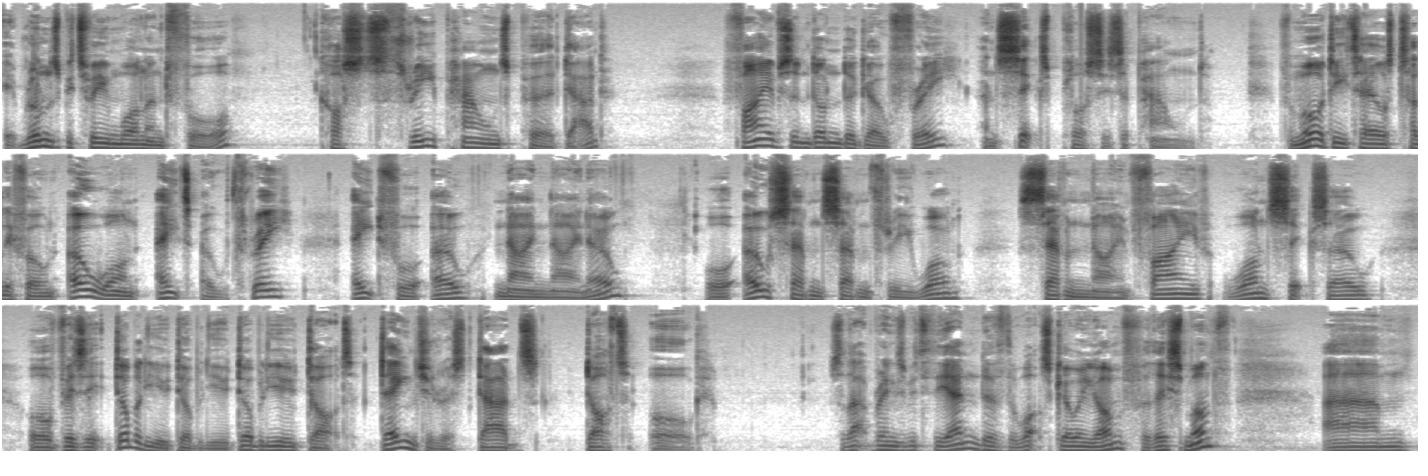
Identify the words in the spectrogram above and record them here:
It runs between 1 and 4, costs £3 per dad, fives and under go free, and 6 plus is a pound. For more details, telephone 01803 840 990 or 07731 795 160 or visit www.dangerousdads.org. So that brings me to the end of the what's going on for this month. Um,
